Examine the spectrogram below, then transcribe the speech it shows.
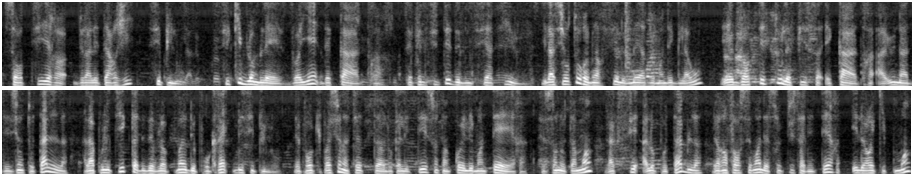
sortir de la léthargie Sipilou. Siki Blomblaise, doyen des cadres, s'est félicité de l'initiative. Il a surtout remercié le maire du Mandé Glaou et exhorté tous les fils et cadres à une adhésion totale à la politique de développement et de progrès de Sipilou. Les préoccupations dans cette localité sont encore élémentaires. Ce sont notamment l'accès à l'eau potable, le renforcement des structures sanitaires et leur équipement,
